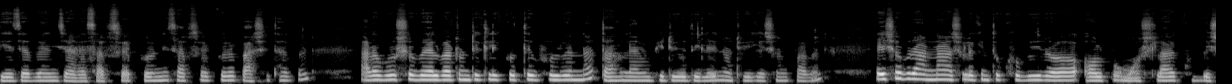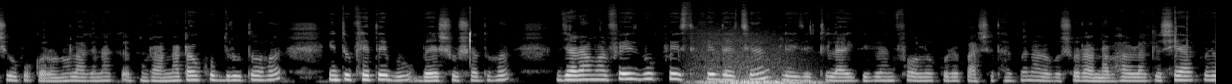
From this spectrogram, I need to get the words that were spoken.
দিয়ে যাবেন। যারা সাবস্ক্রাইব করেনি সাবস্ক্রাইব করে পাশে থাকবেন। আর অবশ্যই বেল বাটনটি ক্লিক করতে ভুলবেন না, তাহলে আমি ভিডিও দিলেই নোটিফিকেশন পাবেন। এইসব রান্না আসলে কিন্তু খুবই র, অল্প মশলায় খুব বেশি উপকরণও লাগে না রান্নাটাও খুব দ্রুত হয়, কিন্তু খেতে বেশ সুস্বাদু হয়। যারা আমার ফেসবুক পেজ থেকে দেখছেন প্লিজ একটি লাইক দিবেন ফলো করে পাশে থাকবেন আর অবশ্য রান্না ভালো লাগলে শেয়ার করে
